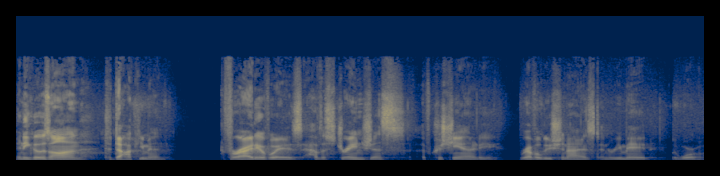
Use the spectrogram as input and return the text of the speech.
And he goes on to document a variety of ways how the strangeness of Christianity revolutionized and remade the world.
